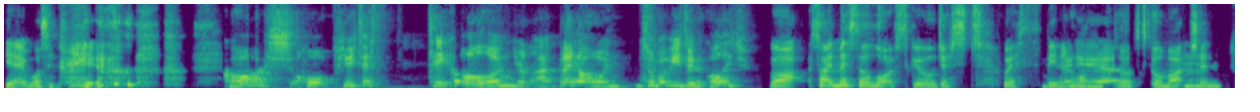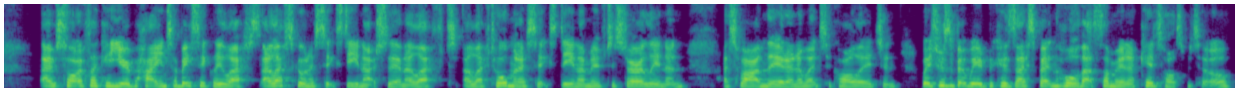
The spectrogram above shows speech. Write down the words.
yeah it wasn't great. Gosh hope you just take it all on your lap, bring it on. So what were you doing at college? Well so i missed a lot of school just with being yeah, in hospital yeah. so much mm. and I was sort of like a year behind. So I basically left. I left school when I was sixteen, actually, and I left. I left home when I was sixteen. I moved to Stirling and I swam there, and I went to college, and which was a bit weird because I spent the whole that summer in a kids' hospital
